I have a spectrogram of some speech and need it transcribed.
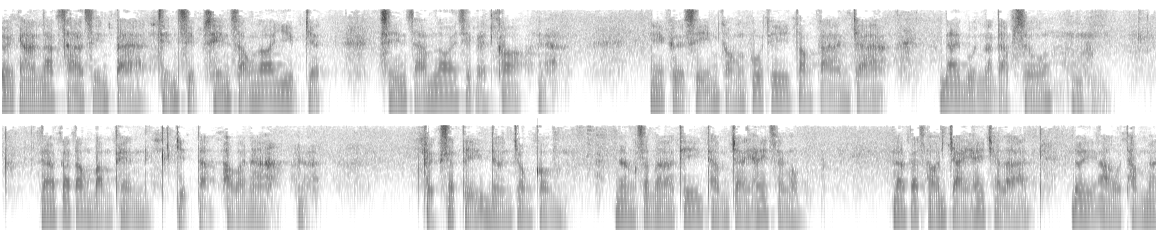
ด้วยการรักษาศีลแปดศีลสิบศีลสองร้อยยีิบเจ็ด ศีลสามร้อยสิบเอ็ดข้อนี่คือศีลของผู้ที่ต้องการจะได้บุญระดับสูง แล้วก็ต้องบำเพ็ญจิตตภาวนา ฝึกสติเดินจงกรมนั่งสมาธิทำใจให้สงบ แล้วก็สอนใจให้ฉลาดด้วยเอาธรรมะ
